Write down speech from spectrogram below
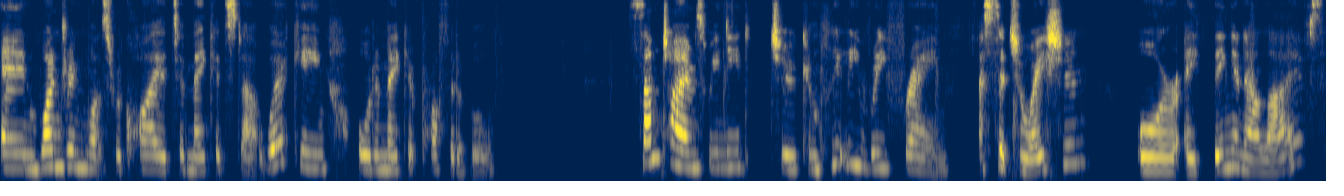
and wondering what's required to make it start working or to make it profitable? Sometimes we need to completely reframe a situation or a thing in our lives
